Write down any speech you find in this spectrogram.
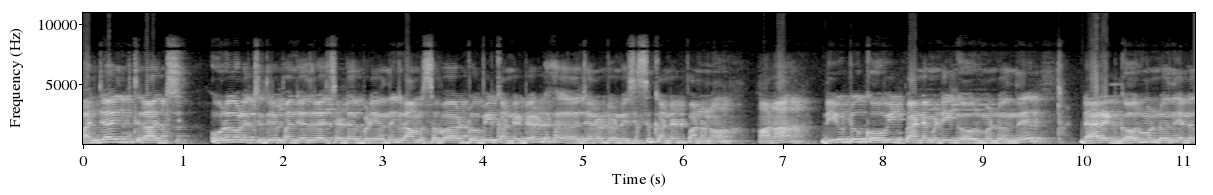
பஞ்சாயத்து ராஜ் ஊரக வளர்ச்சித்துறை பஞ்சாயத்து ராஜ் சட்டப்படி வந்து grama sabha to be conducted January twenty six conduct பண்ணணும். ஆனால் due to covid pandemic government வந்து டைரக்ட் கவர்மெண்ட் வந்து என்ன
